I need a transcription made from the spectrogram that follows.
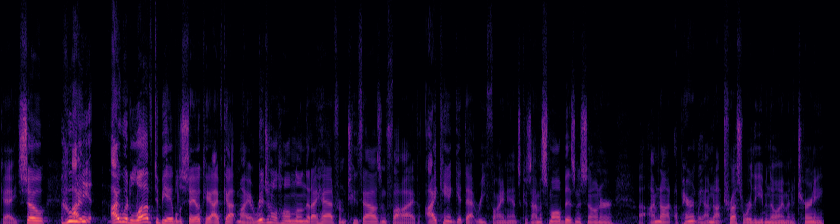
Okay, so Who I, need- I would love to be able to say, okay, I've got my original home loan that I had from 2005. I can't get that refinanced because I'm a small business owner. Uh, I'm not apparently I'm not trustworthy, even though I'm an attorney.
